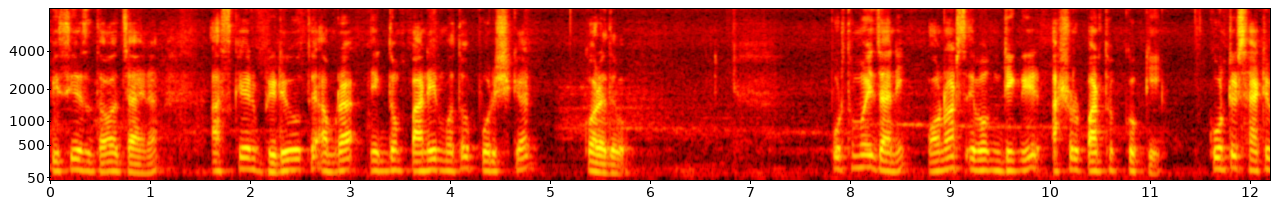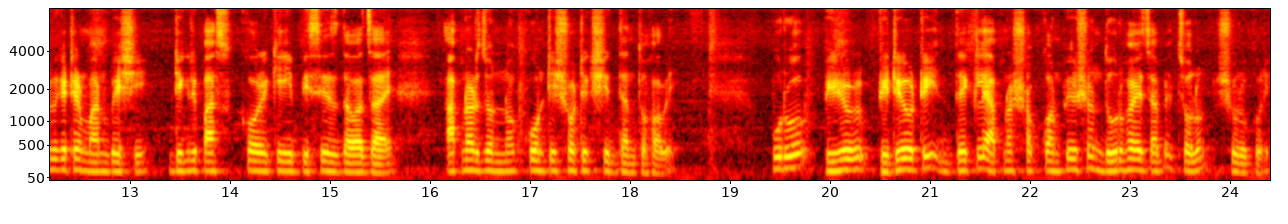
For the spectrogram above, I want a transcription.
বিসিএস দেওয়া যায় না। আজকের ভিডিওতে আমরা একদম পানির মতো পরিষ্কার করে দেব। প্রথমেই জানি অনার্স এবং ডিগ্রির আসল পার্থক্য কী। কোনটির সার্টিফিকেটের মান বেশি? ডিগ্রি পাস করে কি বিসিএস দেওয়া যায়? আপনার জন্য কোনটি সঠিক সিদ্ধান্ত হবে? পুরো ভিডিও, ভিডিওটি দেখলে আপনার সব কনফিউশন দূর হয়ে যাবে। চলুন শুরু করি।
